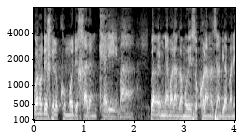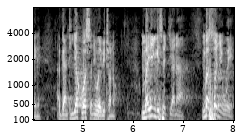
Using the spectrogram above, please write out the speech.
wanudkhilukum mudkhalan karima banamalanga muweza okukola amazambi amanene aga nti nja kubasonyiwa ebitono mbayingiza ejjana mbasonyiwe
